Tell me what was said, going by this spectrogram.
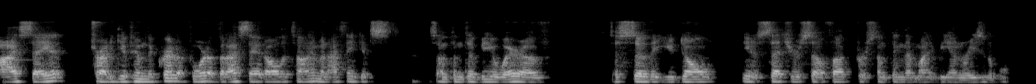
I say it, try to give him the credit for it, but I say it all the time. And I think it's something to be aware of just so that you don't you know set yourself up for something that might be unreasonable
